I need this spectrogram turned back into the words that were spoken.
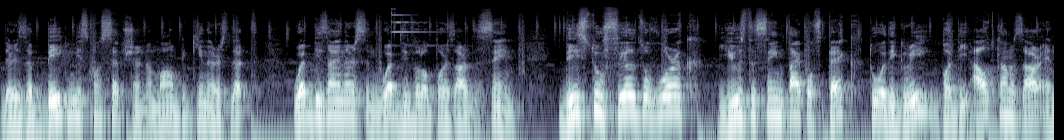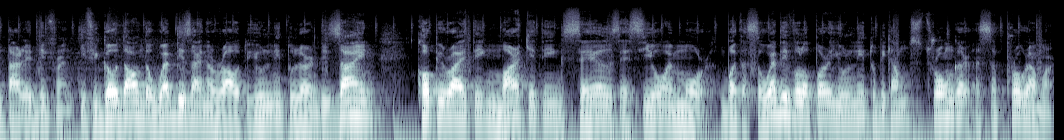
There is a big misconception among beginners that Web designers and web developers are the same. These two fields of work use the same type of tech to a degree, but the outcomes are entirely different. If you go down the web designer route, you'll need to learn design, copywriting, marketing, sales, SEO, and more. But as a web developer, you'll need to become stronger as a programmer.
